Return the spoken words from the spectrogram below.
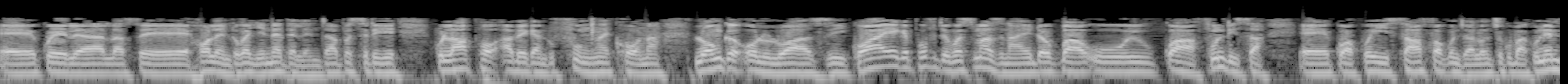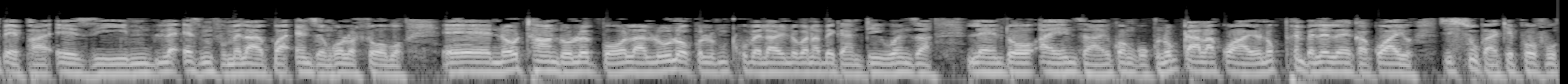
eh kwela laseholland okanye netherlands apho sithi kulapho abe kanti ufunxe khona lonke olu lwazi. Kwaye ke phofu njengosimazi nayo into yokuba ukwafundisa eh kwakwisafa kunjalo nje kuba kunempepha ezimvumelayo ukuba enze ngolo hlobo. Eh nothando lwebhola lulo kolumqhubelayo into yobana bekanti wenza le nto ayenzayo kwangoku. Nokuqala kwayo nokuphembeleleka kwayo zisuka ke phofu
